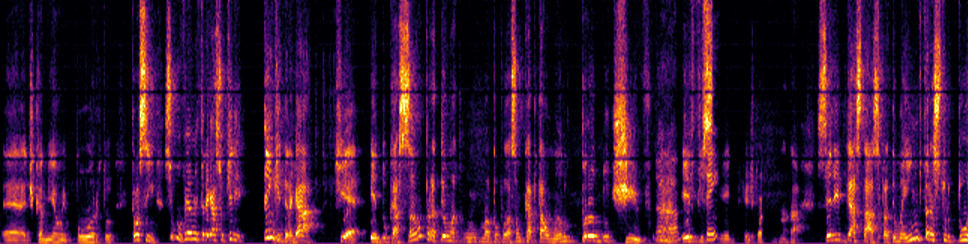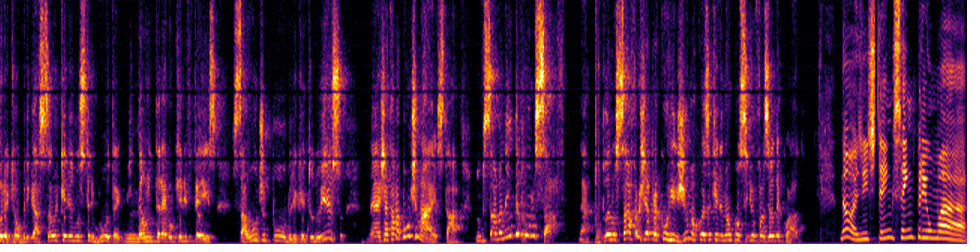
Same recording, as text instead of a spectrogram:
é, de caminhão em porto. Então, assim, se o governo entregasse o que ele tem que entregar, que é educação para ter uma, uma população capital humano produtivo, uhum, né, eficiente, sim. que a gente pode contratar. Se ele gastasse para ter uma infraestrutura, que é obrigação e que ele nos tributa, e não entrega o que ele fez, saúde pública e tudo isso, né, já estava bom demais, tá? Não precisava nem ter plano safra. Né? O plano safra já é para corrigir uma coisa que ele não conseguiu fazer adequado. Não, a gente tem sempre uma,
